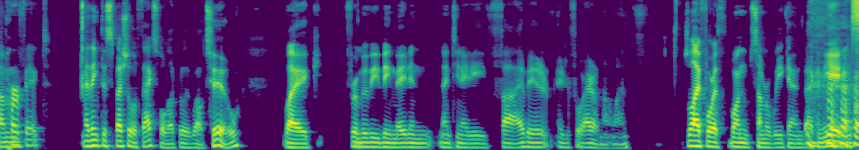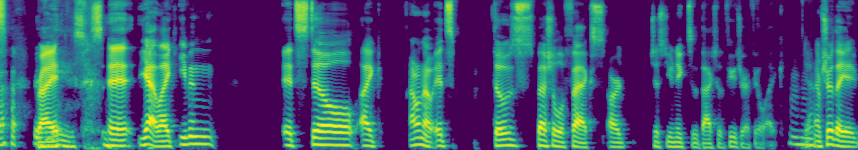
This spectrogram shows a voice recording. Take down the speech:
Um, was perfect. I think the special effects hold up really well too. Like for a movie being made in 1985, 84, I don't know when. July 4th, one summer weekend back in the 80s. right? S- it- yeah, like even it's still like I don't know, it's those special effects are just unique to the Back to the Future, I feel like. Mhm. Yeah. I'm sure they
